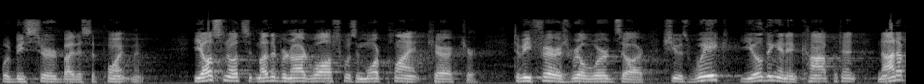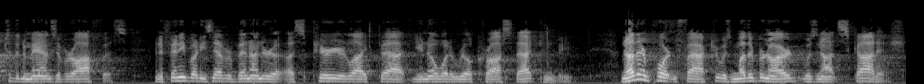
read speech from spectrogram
would be served by this appointment. He also notes that Mother Bernard Walsh was a more pliant character. To be fair, his real words are, she was weak, yielding, and incompetent, not up to the demands of her office. And if anybody's ever been under a, a superior like that, you know what a real cross that can be. Another important factor was Mother Bernard was not Scottish.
